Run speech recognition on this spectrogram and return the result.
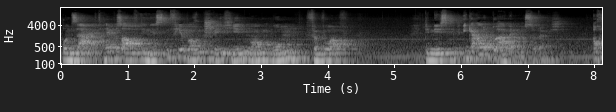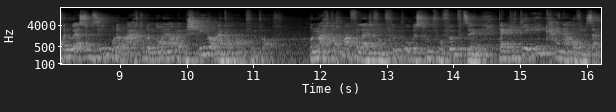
und sagt, hey, pass auf, die nächsten vier Wochen stehe ich jeden Morgen um 5 Uhr auf. Die nächsten, egal ob du arbeiten musst oder nicht. Auch wenn du erst um 7 oder um 8 oder um 9 arbeitest, steh doch einfach mal um 5 Uhr auf. Und mach doch mal vielleicht von 5 Uhr bis 5.15 Uhr, dann geht dir eh keiner auf den Sack.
